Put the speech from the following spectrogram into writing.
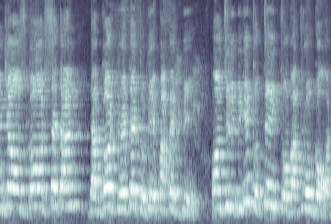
angels, God, Satan, that God created to be a perfect being. Until you begin to think to overthrow God,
